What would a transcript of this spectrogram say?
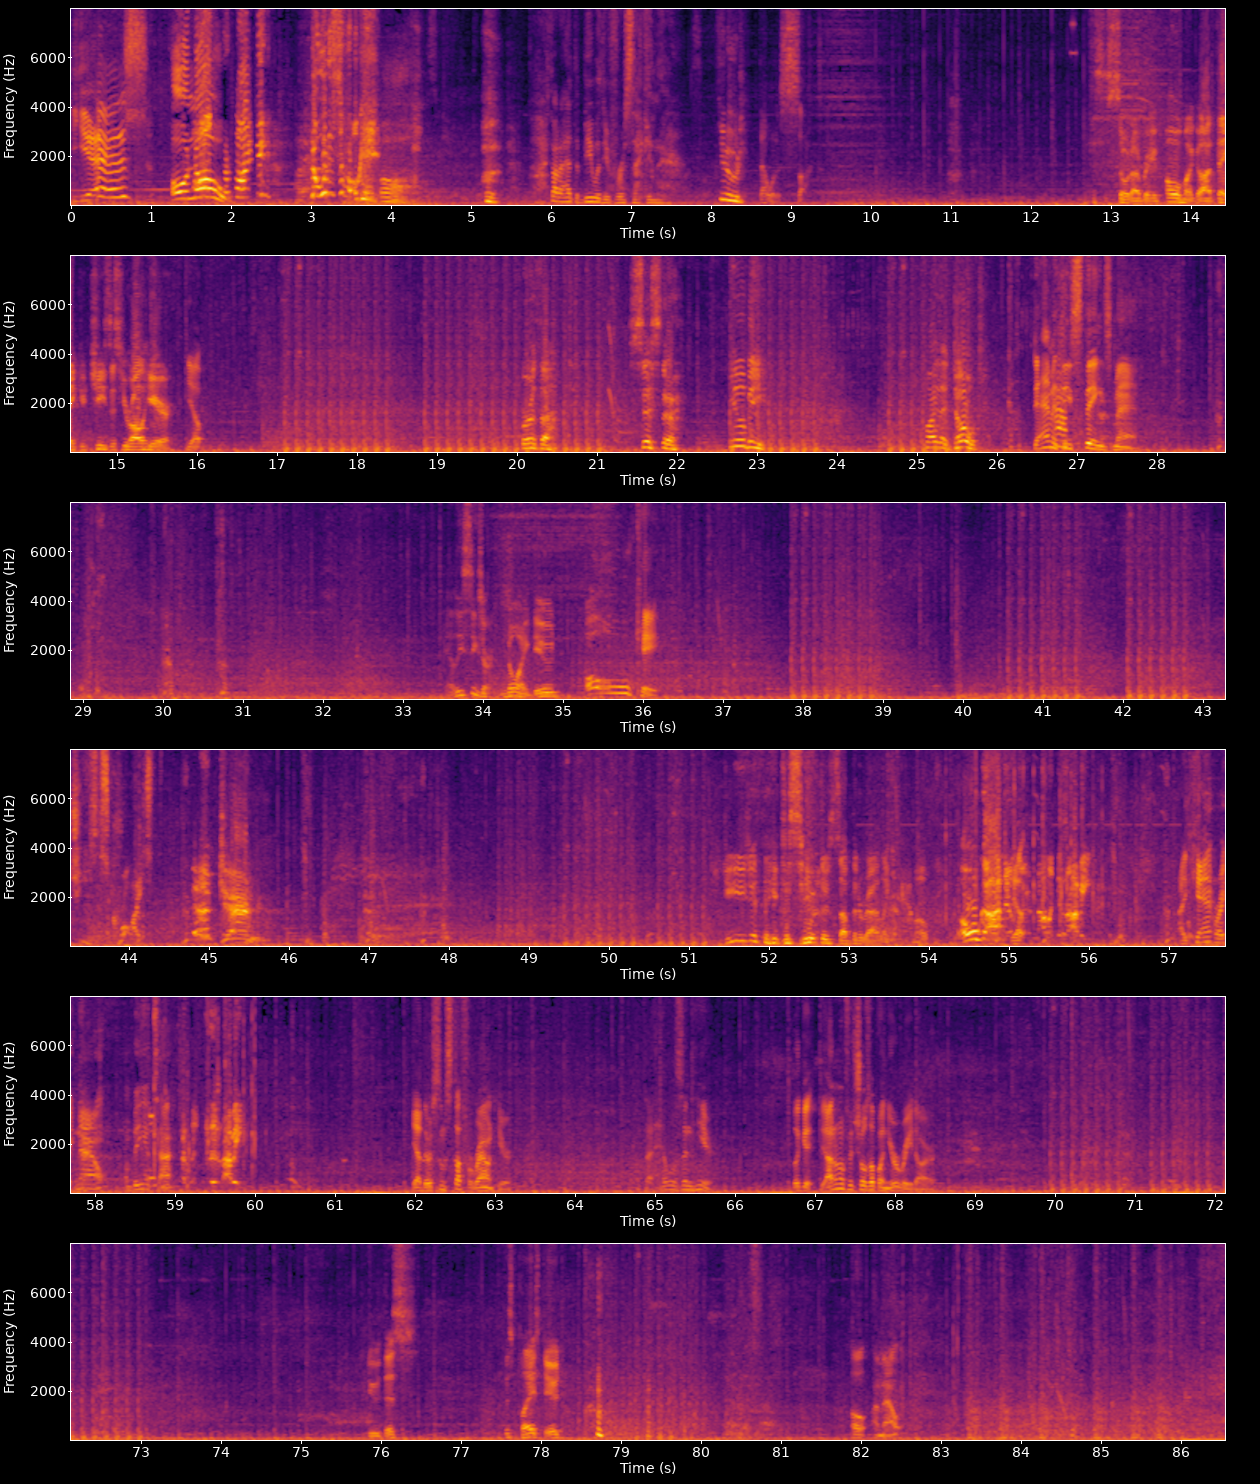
yes. Oh, no. Oh, Surviving? No one is. Okay, Oh. I thought I had to be with you for a second there. dude. That would have sucked. So not brave. Oh my god, thank you, Jesus, you're all here. Yep. Bertha, sister, me. Why I don't? Damn it, these things, man. Yeah, these things are annoying, dude. Okay. Jesus Christ. You use your thing to see if there's something around, like ammo? Oh god, Yep. not like a zombie! I can't right now. I'm being oh, attacked. The zombie! Yeah, there's some stuff around here. What the hell is in here? Look at. I don't know if it shows up on your radar. Dude, this... This place, dude. Oh, I'm out.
